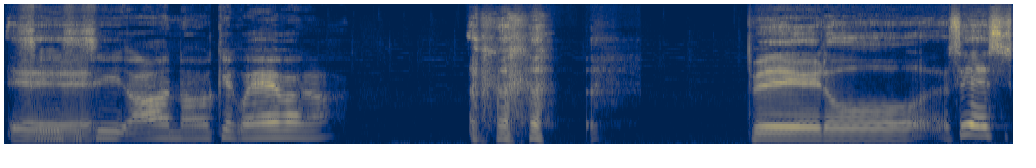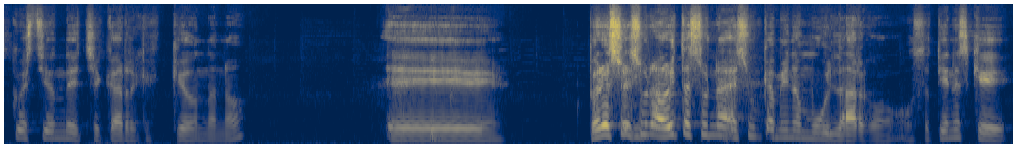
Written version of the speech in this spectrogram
Sí, eh, sí, sí. Ah, no, qué hueva, ¿no? Pero sí, es cuestión de checar qué, onda, ¿no? Eh, pero eso es una, ahorita es una, es un camino muy largo. O sea, tienes que.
